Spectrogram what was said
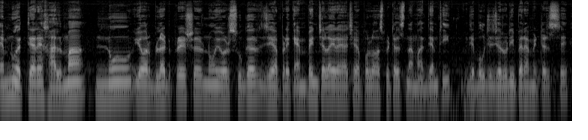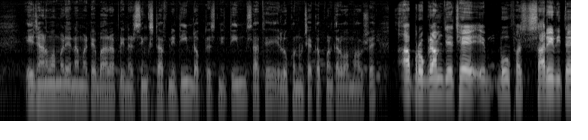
એમનું અત્યારે હાલમાં know your blood pressure, know your sugar જે આપણે કેમ્પેઇન ચલાવી રહ્યા છે અપોલો હોસ્પિટલ્સના માધ્યમથી, જે બહુ જ જરૂરી પેરામીટર્સ છે, એ જાણવા મળે. એના માટે બહાર આપણી નર્સિંગ સ્ટાફની ટીમ, ડૉક્ટર્સની ટીમ સાથે એ લોકોનું ચેકઅપ પણ કરવામાં આવશે. આ પ્રોગ્રામ જે છે એ બહુ સારી રીતે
